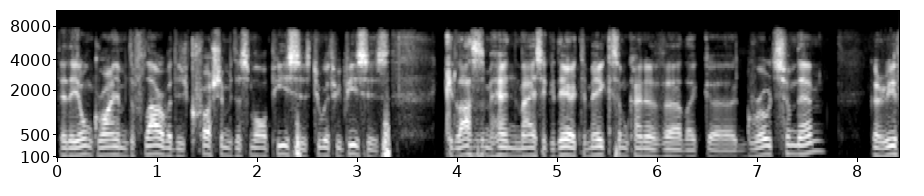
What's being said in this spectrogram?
that they don't grind them into flour, but they crush them into small pieces, two or three pieces. To make some kind of uh, like uh, groats from them. Again,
